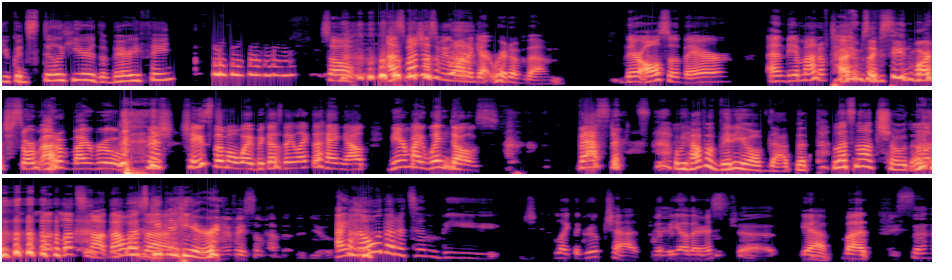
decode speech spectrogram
You could still hear the very faint. So, as much as we want to get rid of them, they're also there. And the amount of times I've seen Marge storm out of my room to chase them away because they like to hang out near my windows. Bastards. we have a video of that, but let's not show them. Let, let's not. That was Let's keep uh, it here. If I still have that video. I know that it's in the like the group chat with Yeah, the it's in others. group chat. Yeah, but I sent.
